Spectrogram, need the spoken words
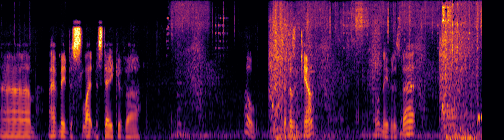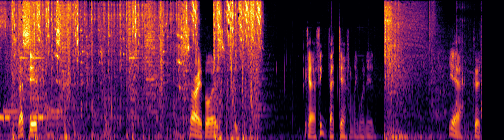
Um, I have made the slight mistake of, uh... Oh, that doesn't count? I'll leave it as that. That did. Sorry, boys. Okay, I think that definitely went in. Yeah, good.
